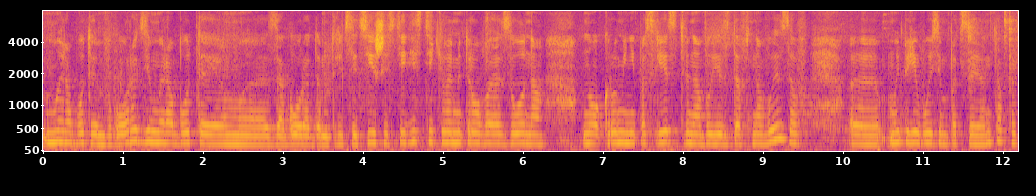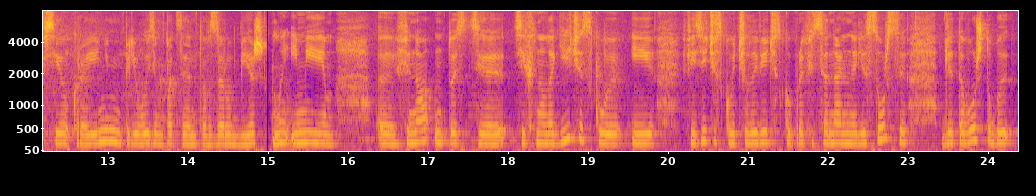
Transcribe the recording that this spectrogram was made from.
Мы работаем в городе, мы работаем э, за городом 30-60 километровая зона, но кроме непосредственно выездов на вызов, э, мы перевозим пациентов по всей Украине, мы перевозим пациентов за рубеж. Мы имеем э, фина- ну, то есть технологическую и физическую, человеческую, профессиональные ресурсы для того, чтобы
